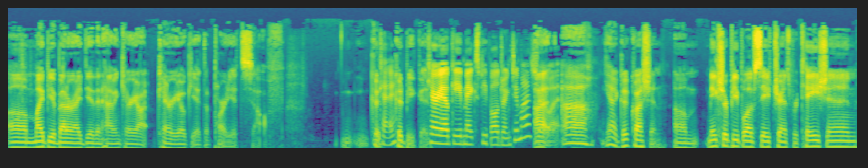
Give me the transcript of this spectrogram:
um, might be a better idea than having karaoke karaoke at the party itself. Could Okay. could be good. Karaoke makes people drink too much or I- what? uh, yeah, good question. Um, make sure people have safe transportation.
